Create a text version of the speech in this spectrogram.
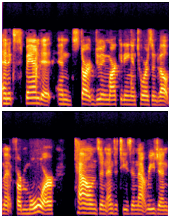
and expand it and start doing marketing and tourism development for more towns and entities in that region.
